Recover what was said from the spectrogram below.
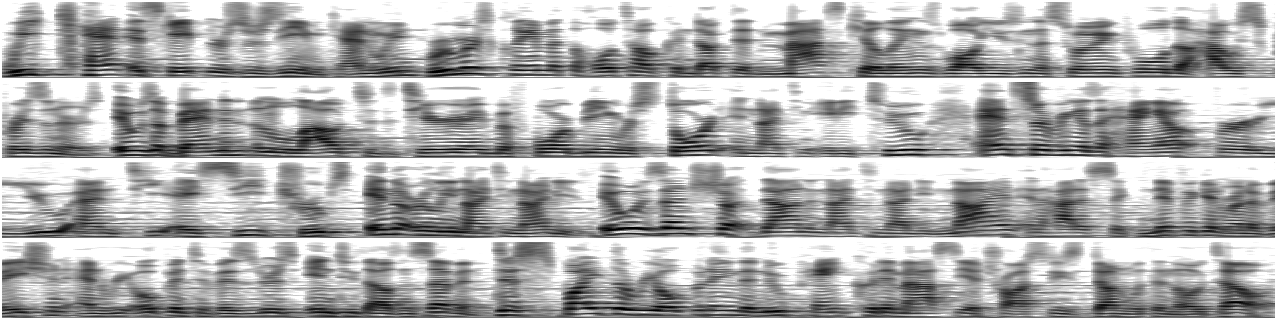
We can't escape this regime, can we? Rumors claim that the hotel conducted mass killings while using the swimming pool to house prisoners. It was abandoned and allowed to deteriorate before being restored in 1982 and serving as a hangout for UNTAC troops in the early 1990s. It was then shut down in 1999 and had a significant renovation and reopened to visitors in 2007. Despite the reopening, the new paint couldn't mask the atrocities done within the hotel.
